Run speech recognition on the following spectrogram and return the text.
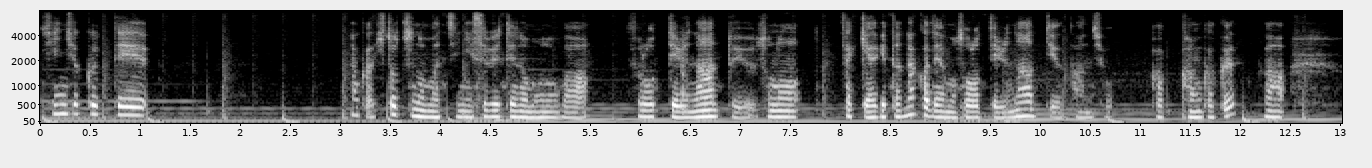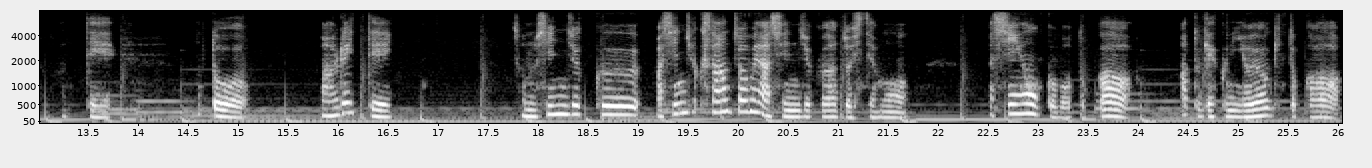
新宿って、なんか一つの街に全てのものが揃ってるなという、その、さっき挙げた中でも揃ってるなっていう感触か感覚があって、あと、まあ歩いてその新宿、まあ、新宿3丁目は新宿だとしても、新大久保とか、あと逆に代々木とか、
